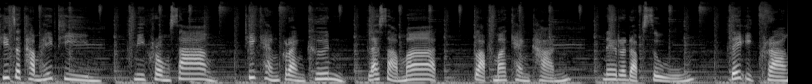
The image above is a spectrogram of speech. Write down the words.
ที่จะทำให้ทีม มีโครงสร้างที่แข็งแกร่งขึ้น และสามารถกลับมาแข่งขันในระดับสูง ได้อีกครั้ง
